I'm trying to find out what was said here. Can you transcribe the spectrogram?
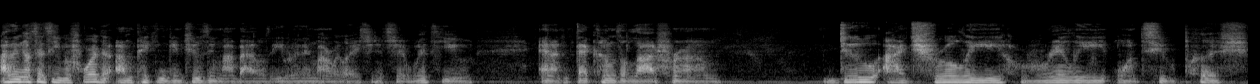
I think I said to you before that I'm picking and choosing my battles, even in my relationship with you. And I think that comes a lot from do I truly, really want to push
